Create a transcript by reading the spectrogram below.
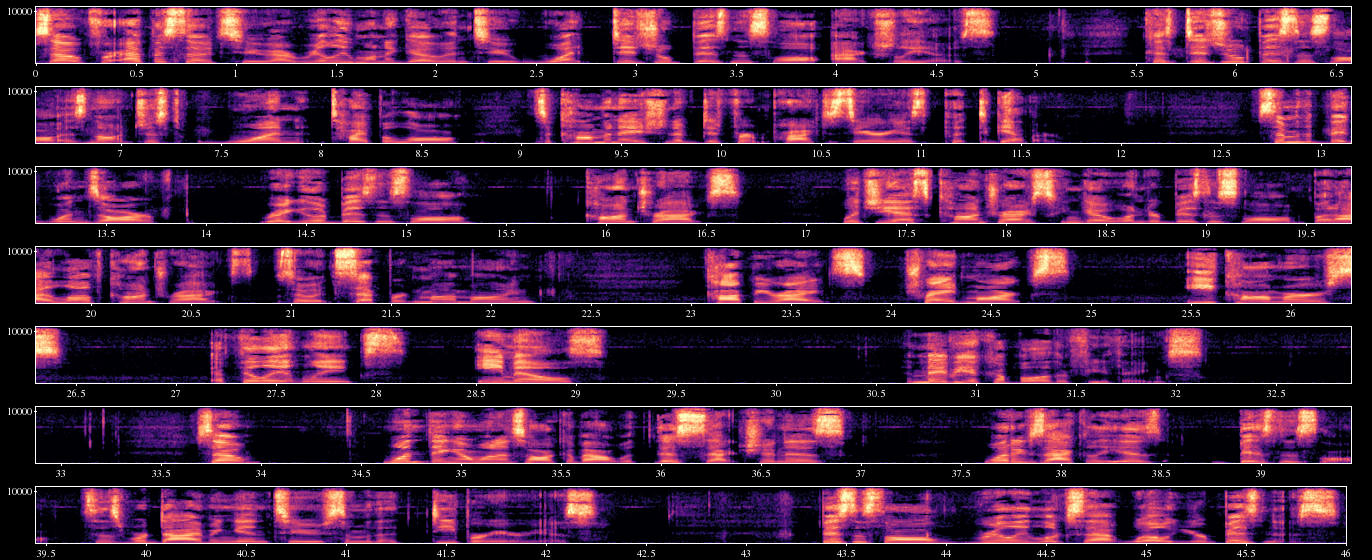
So, for episode two, I really want to go into what digital business law actually is. Because digital business law is not just one type of law, it's a combination of different practice areas put together. Some of the big ones are regular business law, contracts, which, yes, contracts can go under business law, but I love contracts, so it's separate in my mind. Copyrights, trademarks, e commerce, affiliate links, emails, and maybe a couple other few things. So, one thing I want to talk about with this section is what exactly is business law, since we're diving into some of the deeper areas. Business law really looks at, well, your business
